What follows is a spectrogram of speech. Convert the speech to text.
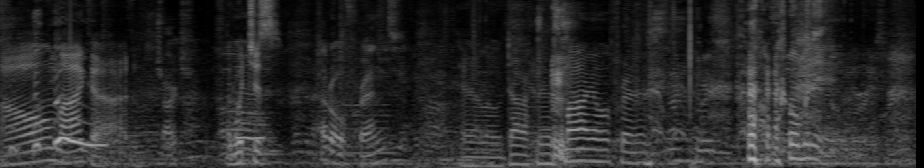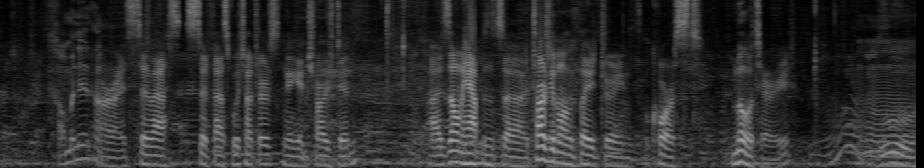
Oh my god. Charge. The witches. Hello, friend. Hello, darkness, my old friend. I'm coming in. Coming in hot. All right, steadfast, steadfast witch hunters gonna get charged in. Uh, this only happens. Uh, charge can only play during, of course, military. Ooh,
